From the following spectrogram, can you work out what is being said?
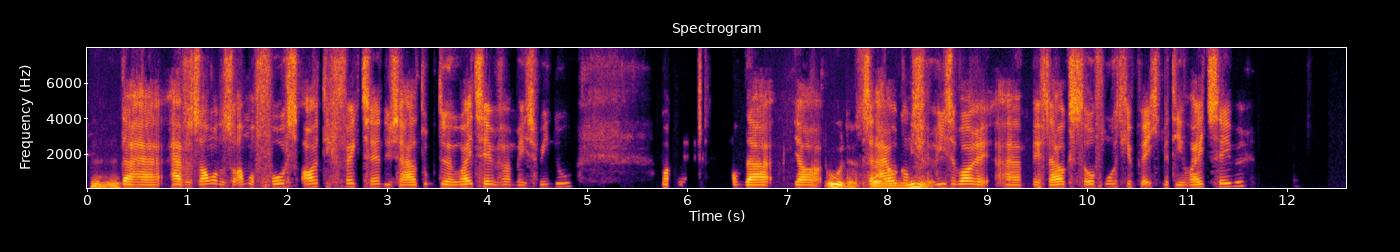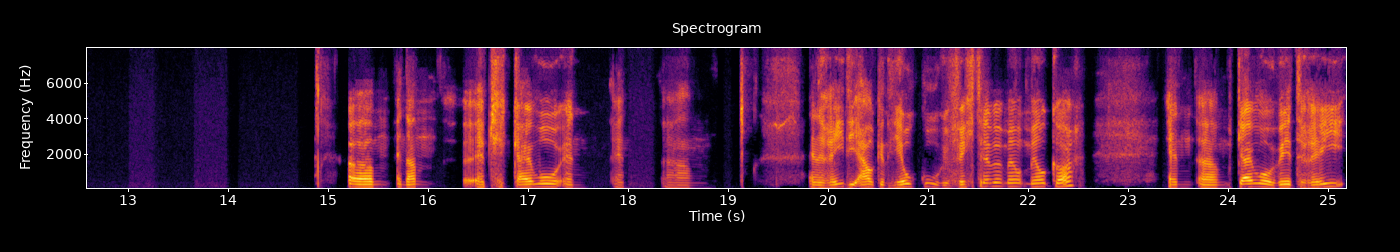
Mhm. Dat hij, hij verzamelde zo allemaal force artifacts. Hè, dus hij had ook de lightsaber van Mace Windu. Omdat ja, Oeh, dat ze eigenlijk aan het verliezen waren, eh, heeft hij ook zelfmoord gepleegd met die lightsaber. Ehm, en dan eh, heb je Kylo en, en, ehm, en Rey die eigenlijk een heel cool gevecht hebben met, met elkaar. En ehm, Kylo weet Rey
